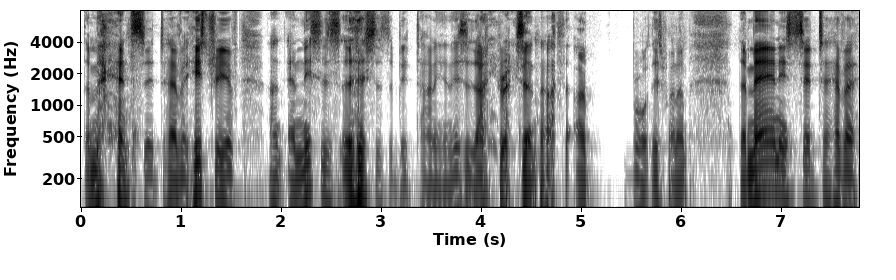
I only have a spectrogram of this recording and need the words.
The man said to have a history of, and, and this is this is a bit tiny, and this is the only reason I, th- I brought this one up. The man is said to have a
